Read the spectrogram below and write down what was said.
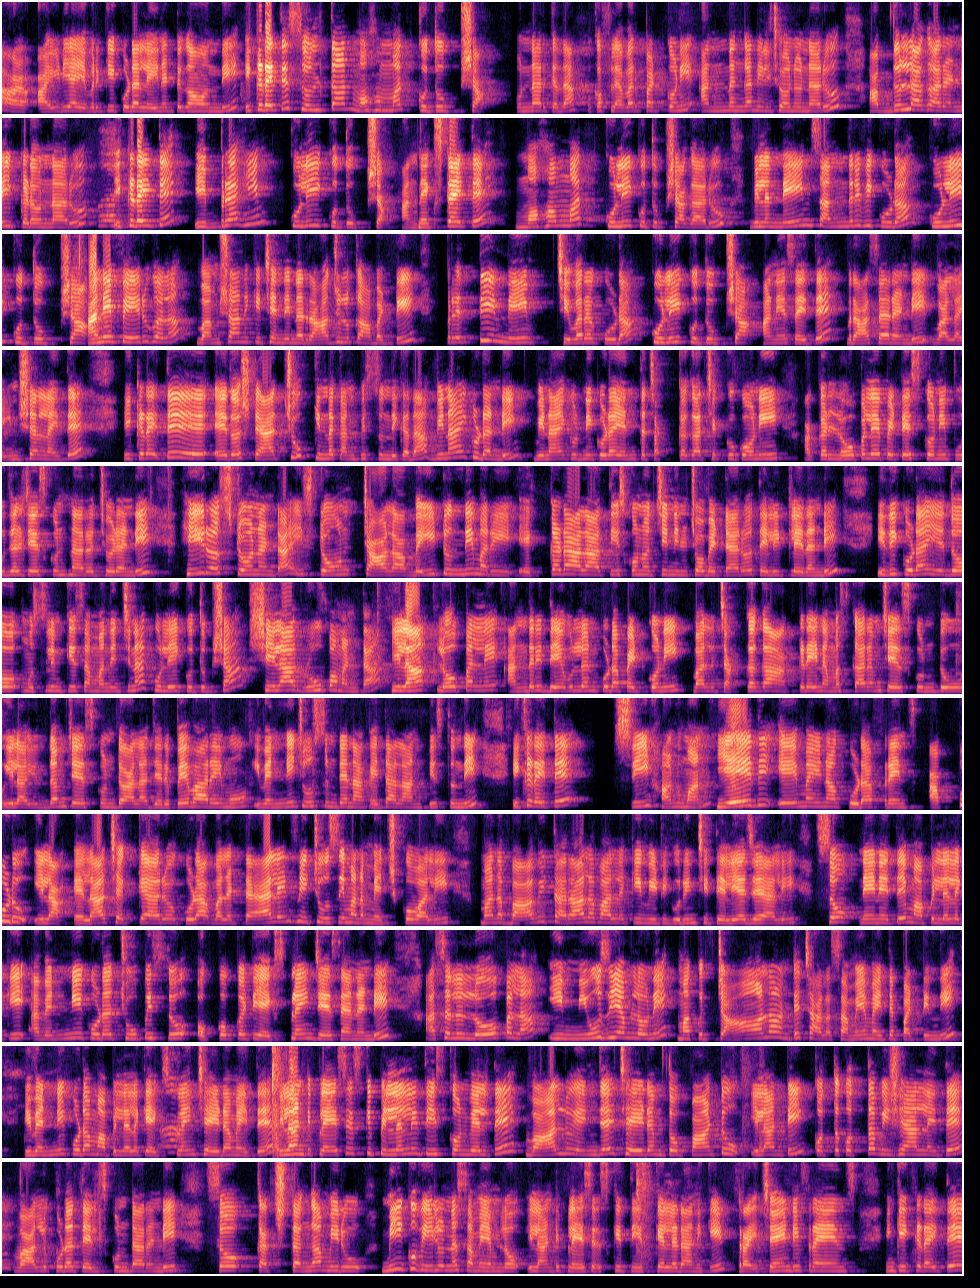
ఐడియా ఎవరికి కూడా లేనట్టుగా ఉంది. ఇక్కడైతే సుల్తాన్ మొహమ్మద్ కుతుబ్ షా ఉన్నారు కదా. ఒక ఫ్లవర్ పట్టుకొని అందంగా నిల్చొని ఉన్నారు. అబ్దుల్లా గారండి ఇక్కడ ఉన్నారు. ఇక్కడైతే ఇబ్రహీం కులీ కుతుబ్ షా. నెక్స్ట్ అయితే మొహమ్మద్ కులీ కుతుబ్షా గారు. వీళ్ళ నేమ్స్ అందరివి కూడా కులీ కుతుబ్ షా అనే పేరు గల వంశానికి చెందిన రాజులు కాబట్టి ప్రతి నేమ్ చివర కూడా కులీ కుతుబ్షా అనేసి అయితే వ్రాసారండి వాళ్ళ ఇన్షియల్ అయితే ఇక్కడైతే ఏదో స్టాచ్యూ కింద కనిపిస్తుంది కదా. వినాయకుడు అండి వినాయకుడిని కూడా ఎంత చక్కగా చెక్కుకొని అక్కడ లోపలే పెట్టేసుకొని పూజలు చేసుకుంటున్నారో చూడండి. హీరో స్టోన్ అంట. ఈ స్టోన్ చాలా వెయిట్ ఉంది. మరి ఎక్కడ అలా తీసుకొని వచ్చి నిల్చోబెట్టారో తెలియట్లేదండి. ఇది కూడా ఏదో ముస్లిం కి సంబంధించిన కులీ కుతుబ్ షా శిలా రూపం అంట. ఇలా లోపలనే అందరి దేవుళ్ళను కూడా పెట్టుకొని వాళ్ళు చక్కగా అక్కడే నమస్కారం చేసుకుంటూ ఇలా యుద్ధం చేసుకుంటూ అలా జరిపేవారేమో ఇవన్నీ చూస్తుంటే నాకైతే అలా అనిపిస్తుంది. ఇక్కడైతే శ్రీ హనుమాన్ ఏది ఏమైనా కూడా ఫ్రెండ్స్ అప్పుడు ఇలా ఎలా చెక్కారో కూడా వాళ్ళ టాలెంట్ని చూసి మనం మెచ్చుకోవాలి. మన భావి తరాల వాళ్ళకి వీటి గురించి తెలియజేయాలి. సో నేనైతే మా పిల్లలకి అవన్నీ కూడా చూపిస్తూ ఒక్కొక్కటి ఎక్స్ప్లెయిన్ చేశానండి. అసలు లోపల ఈ మ్యూజియంలోనే మాకు చాలా అంటే చాలా సమయం అయితే పట్టింది. ఇవన్నీ కూడా మా పిల్లలకి ఎక్స్ప్లెయిన్ చేయడం అయితే ఇలాంటి ప్లేసెస్కి పిల్లల్ని తీసుకొని వెళ్తే వాళ్ళు ఎంజాయ్ చేయడంతో పాటు ఇలాంటి కొత్త కొత్త విషయాలనైతే వాళ్ళు కూడా తెలుసుకుంటారండి. సో ఖచ్చితంగా మీరు మీకు వీలున్న సమయంలో ఇలాంటి ప్లేసెస్కి తీసుకెళ్ళడానికి ట్రై చేయండి ఫ్రెండ్స్. ఇంక ఇక్కడైతే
